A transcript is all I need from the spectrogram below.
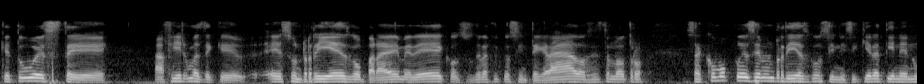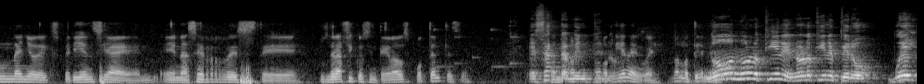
que tú, este afirmas de que es un riesgo para AMD con sus gráficos integrados, esto, lo otro. O sea, ¿cómo puede ser un riesgo si ni siquiera tienen un año de experiencia en, hacer este pues, gráficos integrados potentes? Exactamente. no, lo tienen, güey. No lo tienen. No, no lo tiene, no lo tiene, pero, güey,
